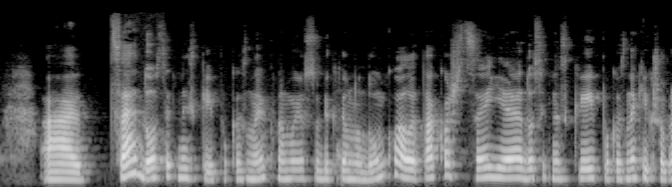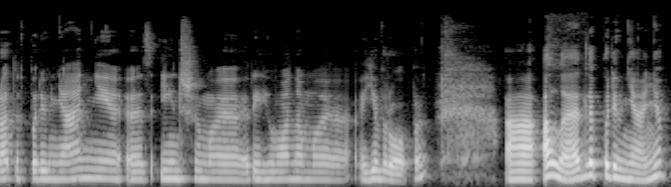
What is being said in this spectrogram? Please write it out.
Це досить низький показник, на мою суб'єктивну думку, але також це є досить низький показник, якщо брати в порівнянні е, з іншими регіонами Європи. Але для порівняння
